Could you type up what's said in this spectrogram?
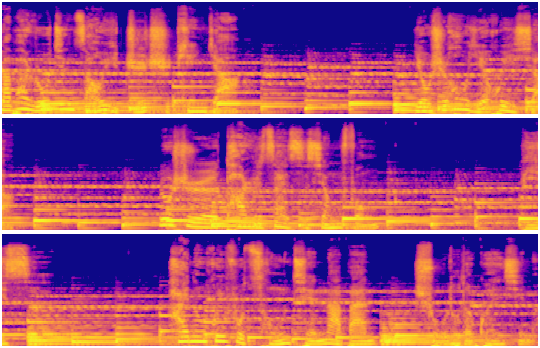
哪怕如今早已咫尺天涯，有时候也会想，若是他日再次相逢，彼此还能恢复从前那般熟络的关系吗？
